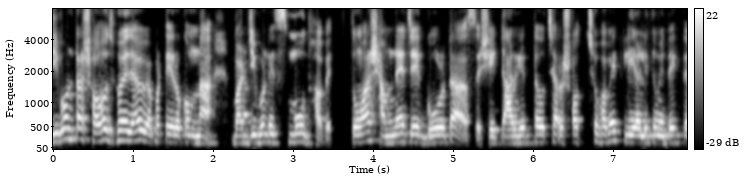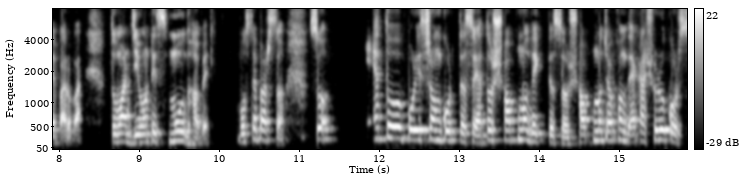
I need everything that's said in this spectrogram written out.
জীবনটা সহজ হয়ে যাবে, ব্যাপারটা এরকম না বাট জীবনটা স্মুথ হবে। তোমার সামনে যে গোলটা আছে, সেই টার্গেটটা হচ্ছে আরও স্বচ্ছভাবে ক্লিয়ারলি তুমি দেখতে পারবা। তোমার জীবনটা স্মুথ হবে। বুঝতে পারছ? সো এত পরিশ্রম করতেছো, এত স্বপ্ন দেখতেছো, স্বপ্ন যখন দেখা শুরু করছ,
